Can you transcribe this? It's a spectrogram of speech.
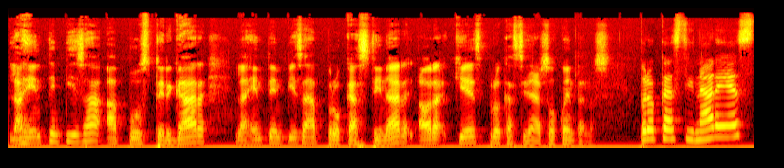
la gente empieza a postergar, la gente empieza a procrastinar. Ahora, ¿qué es procrastinar? Eso cuéntanos. Procrastinar es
